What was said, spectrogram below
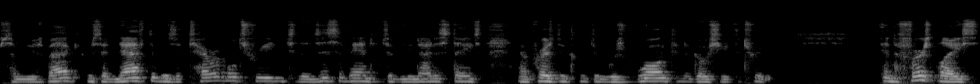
some years back who said NAFTA was a terrible treaty to the disadvantage of the United States and President Clinton was wrong to negotiate the treaty. In the first place,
